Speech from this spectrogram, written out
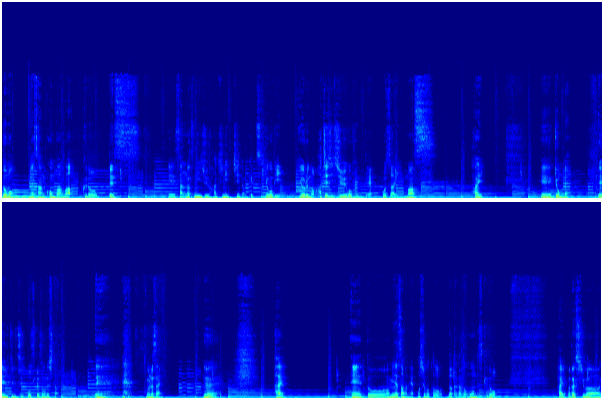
どうも皆さんこんばんは工藤です、えー3月28日の月曜日夜の8時15分でございます。はい、えー今日もね、えー一日お疲れ様でした。えー ごめんなさい。えーはい。えっ、と皆さんもねお仕事だったかと思うんですけどはい。私は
